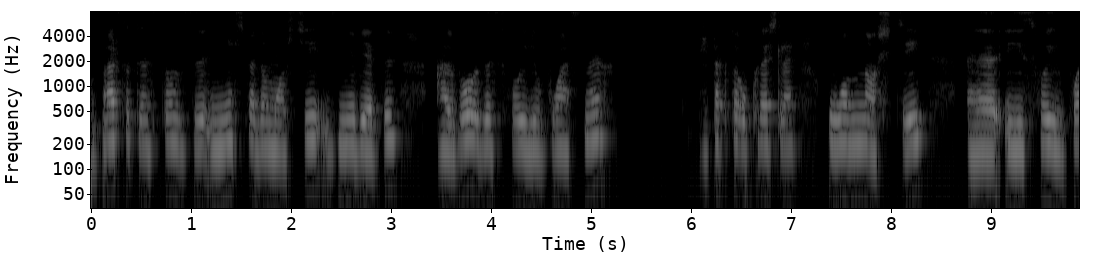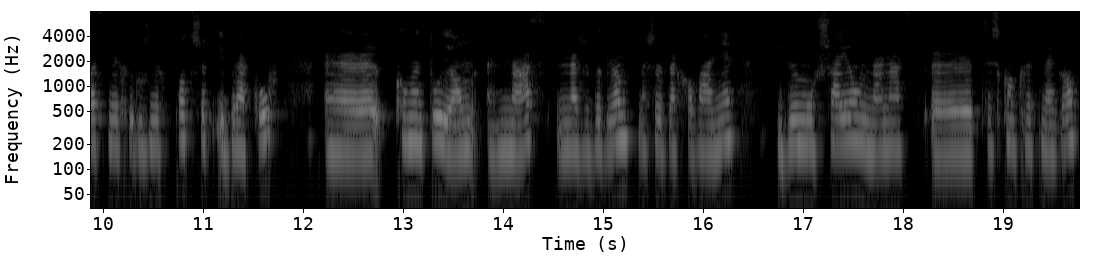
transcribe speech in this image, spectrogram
bardzo często z nieświadomości, z niewiedzy albo ze swoich własnych, że tak to określę, ułomności e, i swoich własnych różnych potrzeb i braków e, komentują nas, nasz wygląd, nasze zachowanie i wymuszają na nas e, coś konkretnego.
